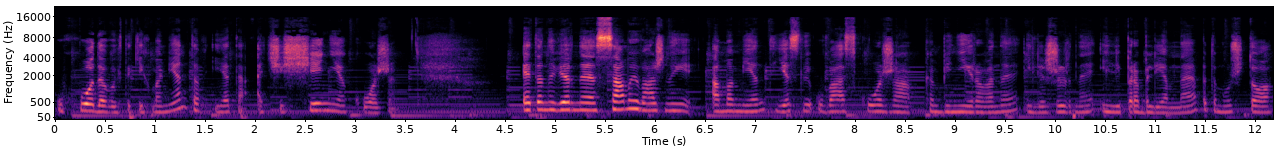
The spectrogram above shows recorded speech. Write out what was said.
уходовых таких моментов, и это очищение кожи. Это, наверное, самый важный а, момент, если у вас кожа комбинированная или жирная или проблемная, потому что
